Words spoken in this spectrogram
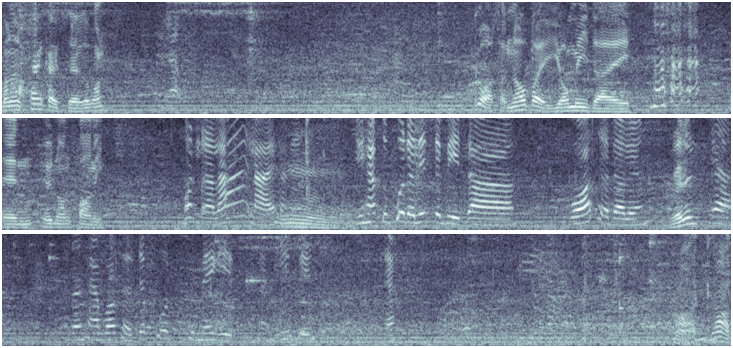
One of those pancakes there, little one. yeah God, it's another yummy day in Udon Thani. คนละหลายหลายค่ะเนี่ย Mm. you have to put a little bit uh, water darling Really? yeah I don't have water just put to make it easy yeah My God.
